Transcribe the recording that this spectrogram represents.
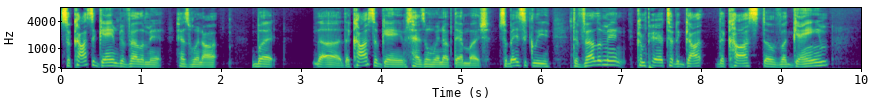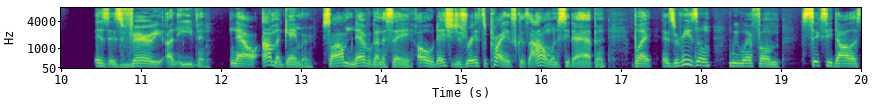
So cost of game development has went up, but the uh, the cost of games hasn't went up that much. So basically, development compared to the go- the cost of a game is is very uneven. Now, I'm a gamer, so I'm never gonna say, "Oh, they should just raise the price," because I don't want to see that happen. But there's a reason we went from sixty dollars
